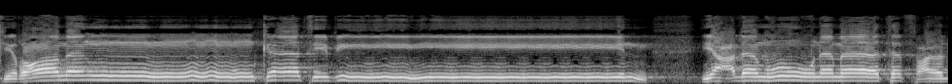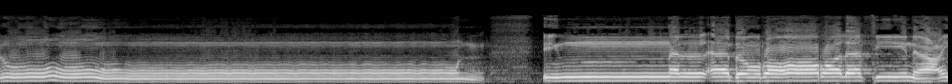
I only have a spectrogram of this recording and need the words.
كراما كاتبين. يعلمون ما تفعلون. إن الأبرار لفي نعيم.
